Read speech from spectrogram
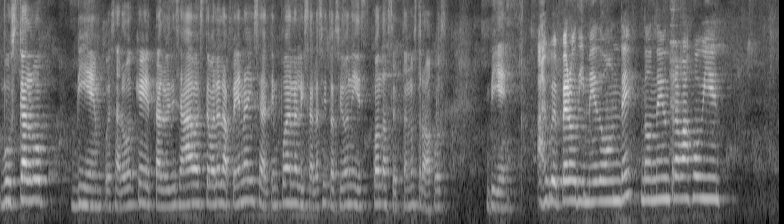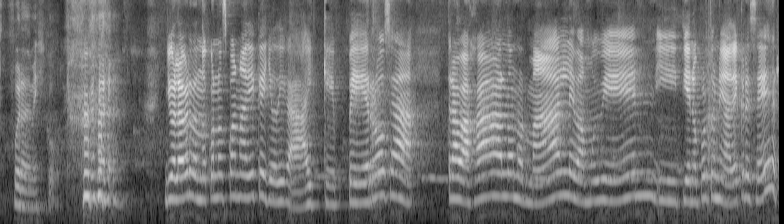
busca algo bien, pues algo que tal vez dice, ah, este vale la pena y se da el tiempo de analizar la situación y es cuando aceptan los trabajos bien, Ay, güey, pero dime dónde, dónde hay un trabajo bien. fuera de México. Yo la verdad no conozco a nadie que yo diga, ay, qué perro, o sea, trabaja lo normal, le va muy bien y tiene oportunidad de crecer.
